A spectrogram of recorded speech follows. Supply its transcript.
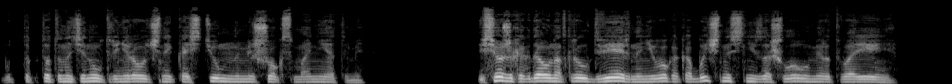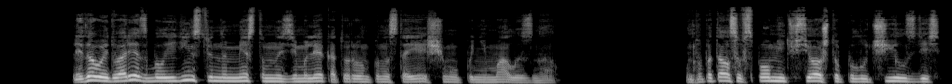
будто кто-то натянул тренировочный костюм на мешок с монетами. И все же, когда он открыл дверь, на него, как обычно, снизошло умиротворение. Ледовый дворец был единственным местом на земле, которое он по-настоящему понимал и знал. Он попытался вспомнить все, что получил здесь,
